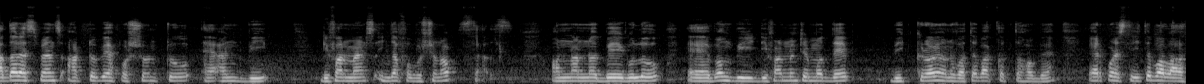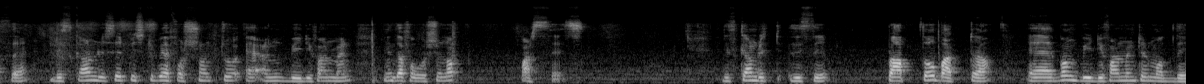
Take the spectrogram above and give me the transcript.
other expense are to be apportion to and B departments in the proportion of sales অন্যান্য ব্যয়গুলো এবং বি ডিপার্টমেন্টের মধ্যে বিক্রয় অনুপাতে ভাগ করতে হবে। এরপরে স্থিতিতে বলা আছে discount receipt is to be apportion to and B department in the proportion of purchase discount receipt প্রাপ্ত বার্তা এবং বি ডিপার্টমেন্টের মধ্যে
